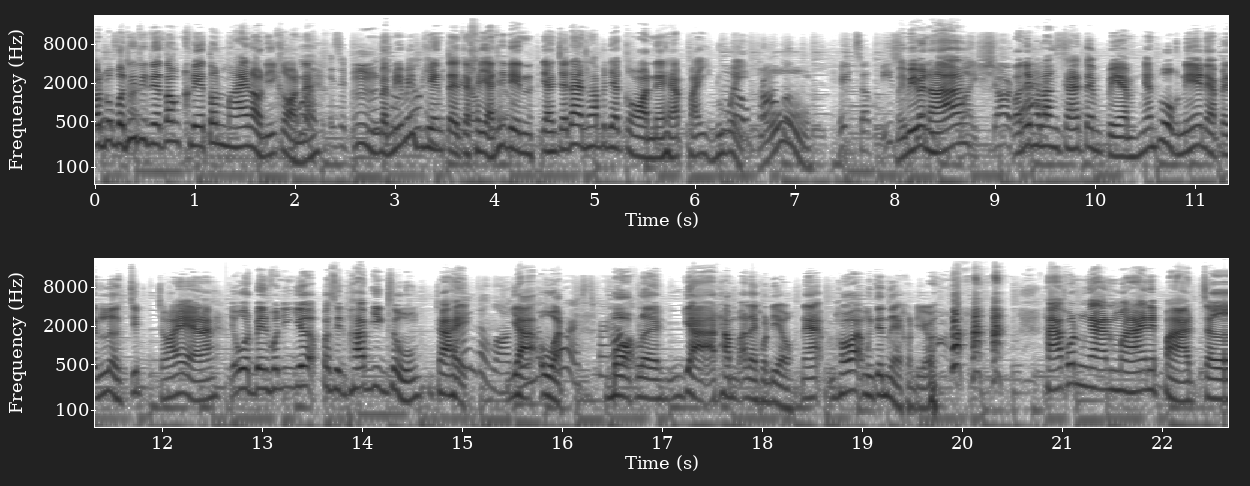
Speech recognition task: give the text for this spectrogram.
ก่อนบุก trees เบิกที่ดิน first. เนี่ยต้องเคลียร์ต้นไม้เหล่านี้ก่อนนะ Wood is a อืม crucial แบบนี้ไม่ building เพียงแต่จะขยะที่ดิน material ยังจะได้ทรัพยากรนะครับมาอีกด้วย No โอ้ problem. It's a piece ไม่ of มีปัญหา cake, my sharp ตอนนี้พลัง ass. กายเต็มเปี่ยม งั้นพวกนี้เนี่ยเป็นเรื่องจิ๊บจ้อยอะนะ อย่าอวดเป็นคนยิ่งเยอะ ประสิทธิภาพยิ่งสูง ใช่ Find the log อย่า in the อวด forest for บอก help. เลย อย่าทำอะไรคนเดียวนะ เพราะว่ามึงจะเหนื่อยคนเดียว หาคนงานไม้ในป่าเจอ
